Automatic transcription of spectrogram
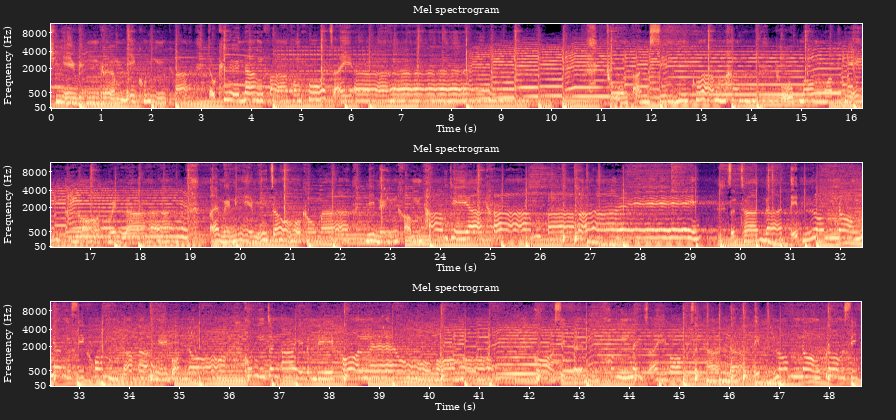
ชีวิตเริ่มมีคุณค่า เจ้าคือนางฟ้าของหัวใจอายถูกตัดสินความหัง มื่อนี้มีเจ้าเข้ามา มีหนึ่งคำถามที่อยากถามไป สถานะติดลมน้องยังสิคมกับอายบ่นอคนจังอายมันดีพอแล้ว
